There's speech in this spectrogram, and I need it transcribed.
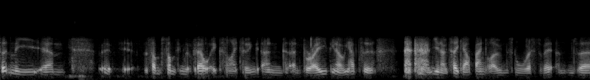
certainly um, some something that felt exciting and and brave. You know, we had to, you know, take out bank loans and all the rest of it, and uh,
